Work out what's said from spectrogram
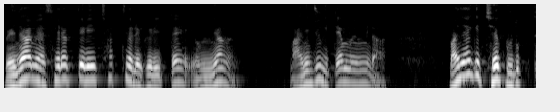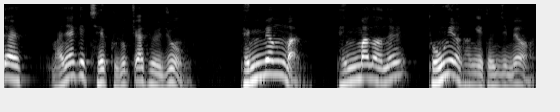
왜냐하면 세력들이 차트를 그릴 때 영향을 많이 주기 때문입니다. 만약에 제 구독자, 만약에 제 구독자들 중 100명만 100만 원을 동일한 관계에 던지면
